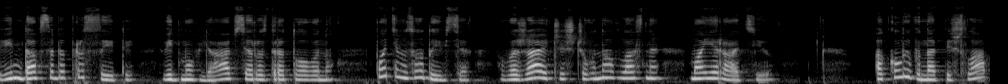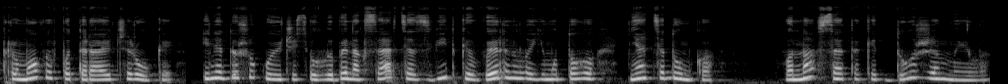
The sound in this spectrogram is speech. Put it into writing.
Він дав себе просити, відмовлявся роздратовано, потім згодився, вважаючи, що вона, власне, має рацію. А коли вона пішла, промовив, потираючи руки, і, не дошукуючись у глибинах серця, звідки вирнула йому того дня ця думка. Вона все-таки дуже мила.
